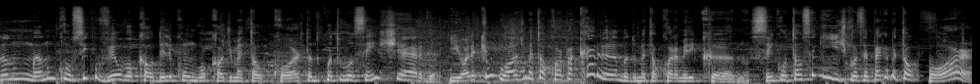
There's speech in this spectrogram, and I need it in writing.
eu, não, eu não consigo ver o vocal dele com um vocal de metalcore tanto quanto você enxerga. E olha que eu gosto de metalcore pra caramba, do metalcore americano. Sem contar o seguinte, quando você pega metalcore,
